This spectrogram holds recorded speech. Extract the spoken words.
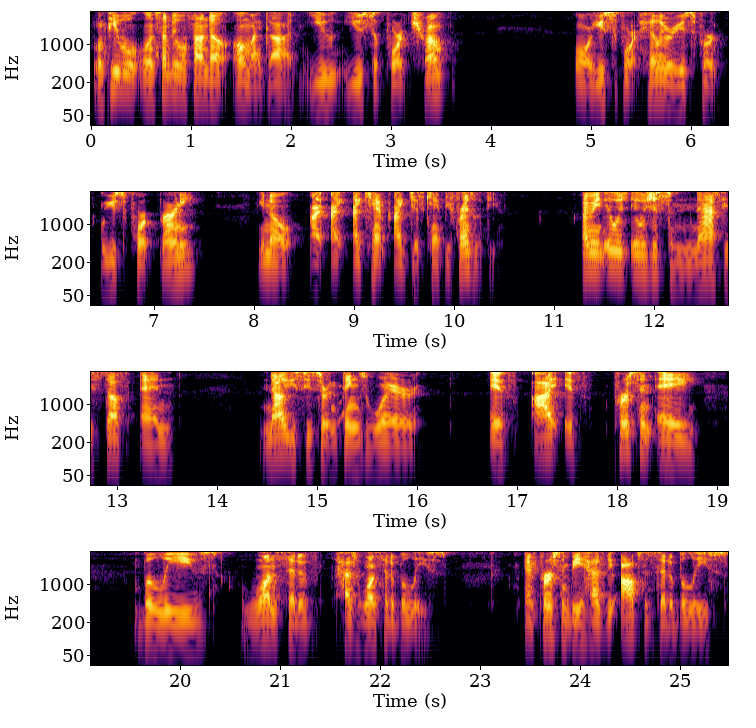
When people, when some people found out, oh my God, you, you support Trump or you support Hillary or you support, or you support Bernie, you know, I, I, I can't, I just can't be friends with you. I mean, it was, it was just some nasty stuff. And now you see certain things where if I, if person A believes one set of, has one set of beliefs and person B has the opposite set of beliefs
